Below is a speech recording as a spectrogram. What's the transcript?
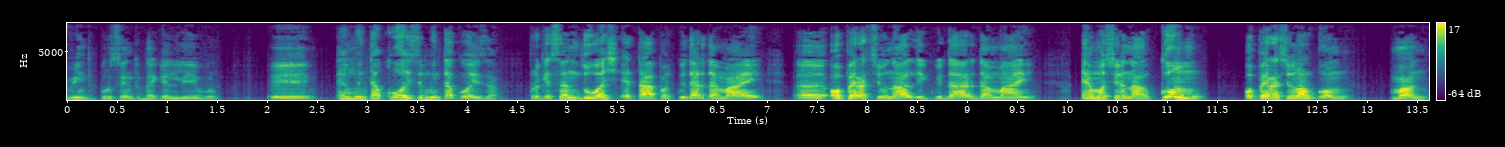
20% daquele livro. E é muita coisa, é muita coisa. Porque são duas etapas: cuidar da mãe uh, operacional e cuidar da mãe emocional. Como? Operacional como? Mano,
